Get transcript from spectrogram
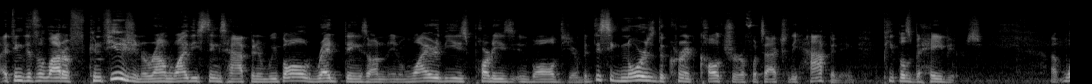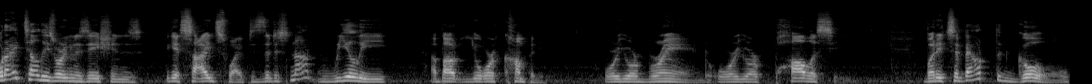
I think there's a lot of confusion around why these things happen, and we've all read things on you know, why are these parties involved here. But this ignores the current culture of what's actually happening, people's behaviors. Uh, what I tell these organizations to get sideswiped is that it's not really about your company or your brand or your policy, but it's about the goal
